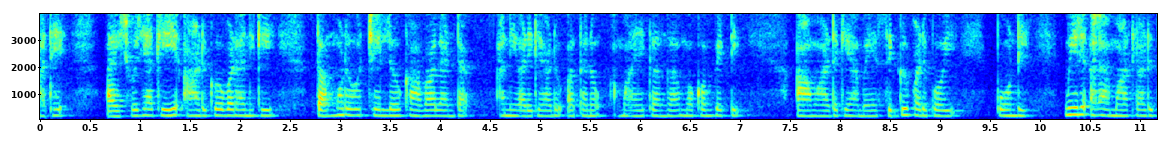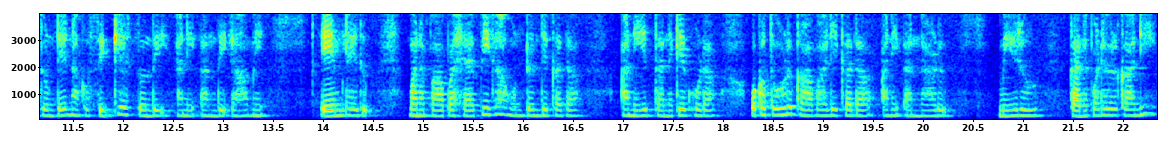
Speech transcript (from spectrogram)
అదే ఐశ్వర్యకి ఆడుకోవడానికి తమ్ముడో చెల్లో కావాలంట అని అడిగాడు అతను అమాయకంగా ముఖం పెట్టి. ఆ మాటకి ఆమె సిగ్గుపడిపోయి పోండి మీరు అలా మాట్లాడుతుంటే నాకు సిగ్గేస్తుంది అని అంది ఆమె. ఏం లేదు మన పాప హ్యాపీగా ఉంటుంది కదా అని తనకి కూడా. ఒక తోడు కావాలి కదా అని అన్నాడు. మీరు కనపడరు కానీ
